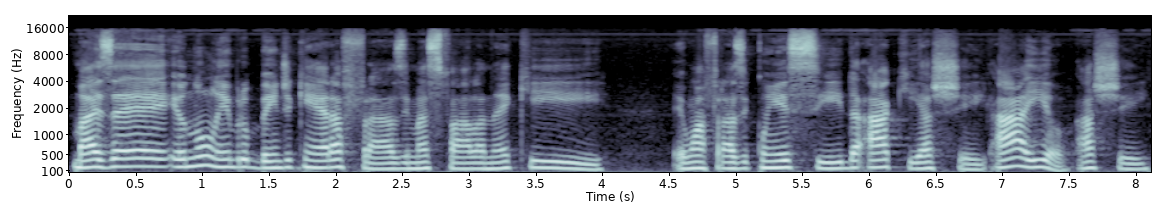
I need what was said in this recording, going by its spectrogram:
Mas é, eu não lembro bem de quem era a frase, mas fala, né, que é uma frase conhecida. Ah, aqui, achei. Ah, aí, ó, achei.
